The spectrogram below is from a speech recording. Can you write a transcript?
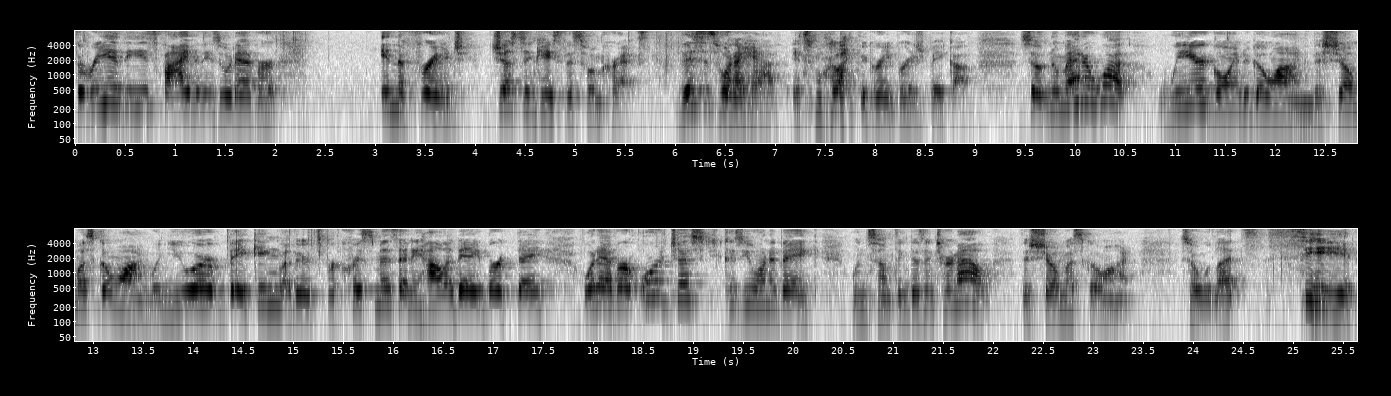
three of these, five of these, whatever, in the fridge just in case this one cracks. This is what I have. It's more like the Great British Bake Off. So no matter what, we are going to go on. The show must go on. When you are baking, whether it's for Christmas, any holiday, birthday, whatever, or just because you want to bake, when something doesn't turn out, the show must go on. So let's see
